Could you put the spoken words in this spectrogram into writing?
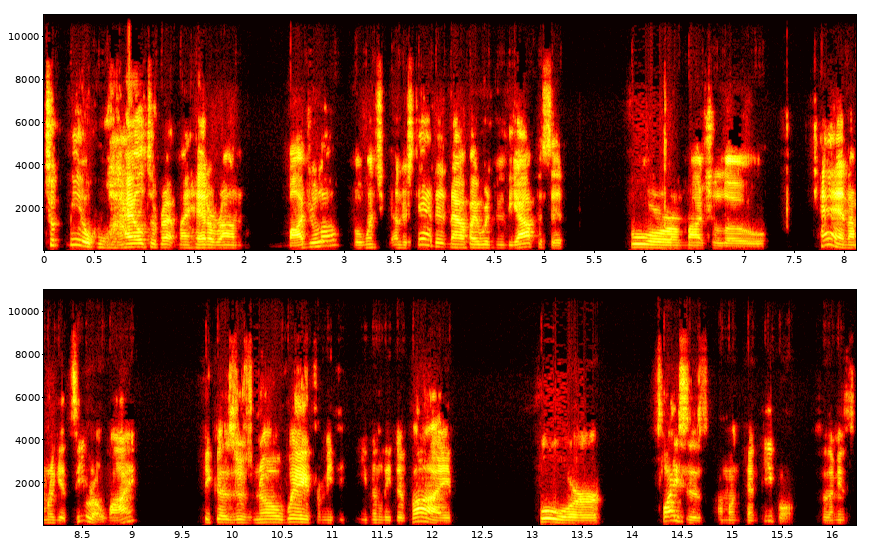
took me a while to wrap my head around modulo, but once you understand it, now if I were to do the opposite for modulo 10, I'm going to get 0. Why? Because there's no way for me to evenly divide four slices among 10 people. So that means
